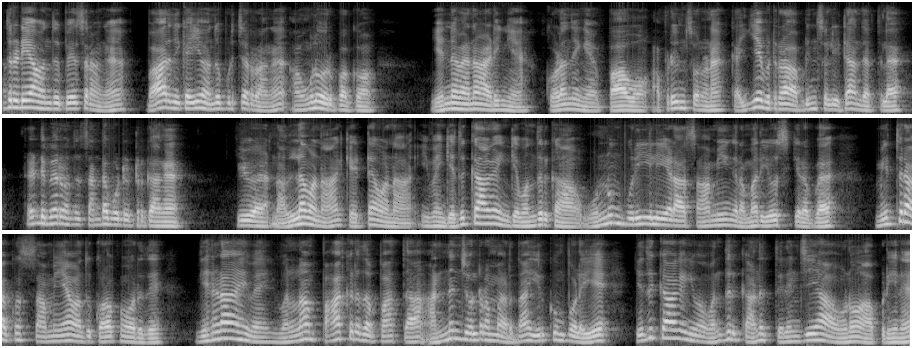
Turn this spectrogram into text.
அதிரடியாக வந்து பேசுகிறாங்க பாரதி கையை வந்து பிடிச்சிடுறாங்க. அவங்களும் ஒரு பக்கம் என்ன வேணால் அடிங்க குழந்தைங்க பாவம் அப்படின்னு சொன்னோன்னே கையை விடுறா அப்படின்னு சொல்லிட்டு அந்த இடத்துல ரெண்டு பேரும் வந்து சண்டை போட்டுட்ருக்காங்க இவன் நல்லவனா கெட்டவனா இவன் எதுக்காக இங்கே வந்திருக்கான் ஒன்றும் புரியலையேடா சாமிங்கிற மாதிரி யோசிக்கிறப்ப மித்ராவுக்கும் செமையாக வந்து குழப்பம் வருது. என்னடா இவன்? இவன்லாம் பார்க்குறத பார்த்தா அண்ணன் சொல்கிற மாதிரி தான் இருக்கும் போலயே எதுக்காக இவன் வந்திருக்கான்னு தெரிஞ்சே ஆகணும் அப்படின்னு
